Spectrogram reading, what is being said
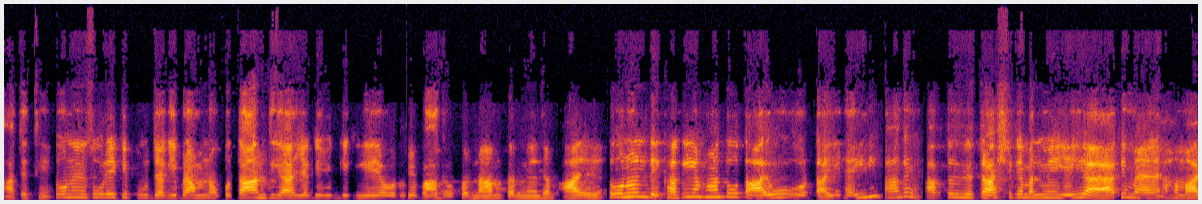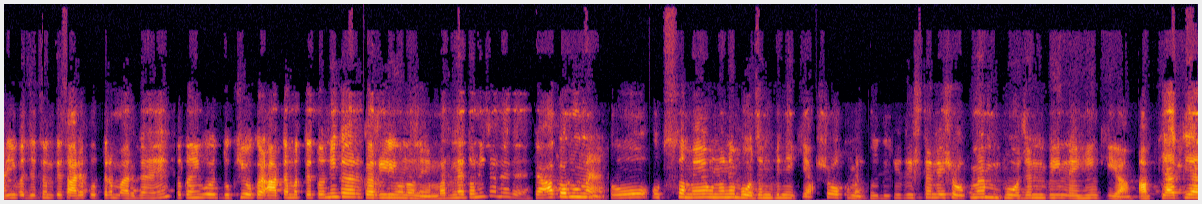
आते थे। तो उन्होंने सूर्य की पूजा की ब्राह्मणों को दान दिया यज्ञ यज्ञ किए और उसके बाद वो प्रणाम करने जब आए तो उन्होंने देखा कि यहाँ तो ताऊ और ताई है ही नहीं कहाँ गए? अब तो राष्ट्र के मन में यही आया कि मैं हमारी वजह से उनके सारे पुत्र मर गए तो कहीं वो दुखी होकर आत्महत्या तो नहीं कर, कर ली उन्होंने मरने तो नहीं चले गए? क्या करूँ मैं? तो उस समय उन्होंने भोजन भी नहीं किया शोक में। युधिष्ठिर ने शोक में भोजन भी नहीं किया। अब क्या किया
